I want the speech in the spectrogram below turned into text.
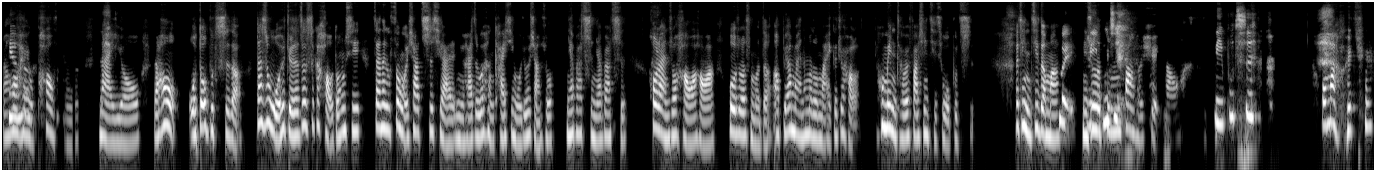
然后还有泡芙奶油，然后我都不吃的。但是我会觉得这是个好东西，在那个氛围下吃起来，女孩子会很开心。我就会想说，你要不要吃？你要不要吃？后来你说好啊好啊，或者说什么的啊，不要买那么多，买一个就好了。后面你才会发现，其实我不吃。而且你记得吗？对，你说的冰棒和雪糕，你不吃，我买回去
